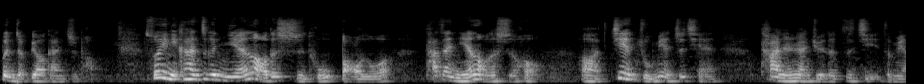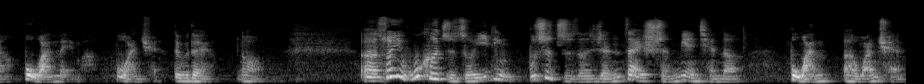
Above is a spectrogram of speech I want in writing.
奔着标杆直跑。”所以你看，这个年老的使徒保罗，他在年老的时候啊，见主面之前，他仍然觉得自己怎么样？不完美嘛，不完全，对不对？啊。呃，所以无可指责，一定不是指的人在神面前的不完呃完全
